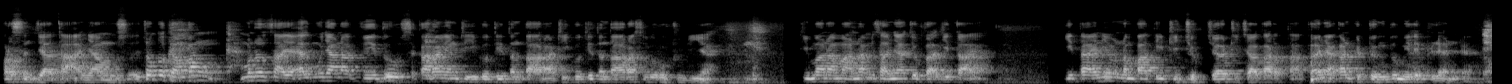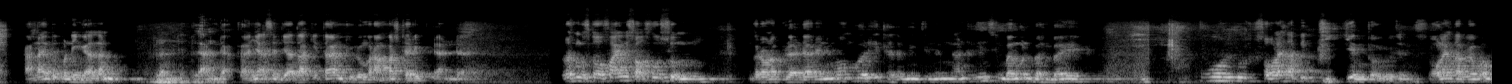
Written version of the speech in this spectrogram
persenjataannya musuh. Contoh gampang menurut saya ilmunya Nabi itu sekarang yang diikuti tentara, diikuti tentara seluruh dunia. Di mana-mana misalnya coba kita ya. Kita ini menempati di Jogja, di Jakarta. Banyak kan gedung itu milik Belanda. Karena itu peninggalan Belanda. Belanda. Banyak senjata kita yang dulu merampas dari Belanda. Terus Mustafa ini sok khusum nih. Karena Belanda ini monggo ini dalam jenengan ini sembangun baik. Oh itu soleh tapi dingin tuh, soleh tapi apa?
